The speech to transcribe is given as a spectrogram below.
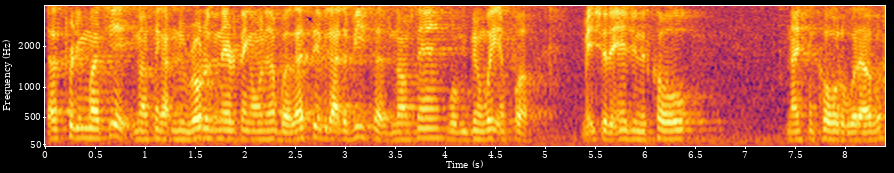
that's pretty much it. You know I'm saying? Got new rotors and everything on there. But let's see if we got the V-touch, you know what I'm saying? What we've been waiting for. Make sure the engine is cold, nice and cold or whatever.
